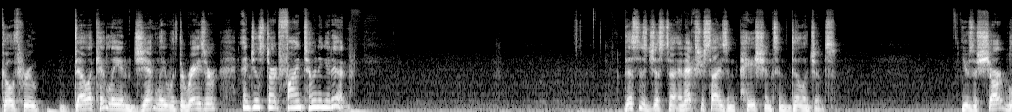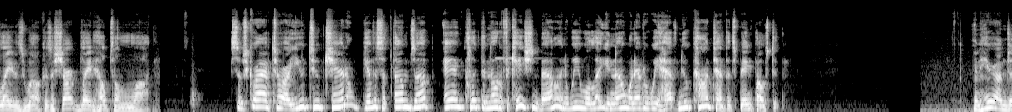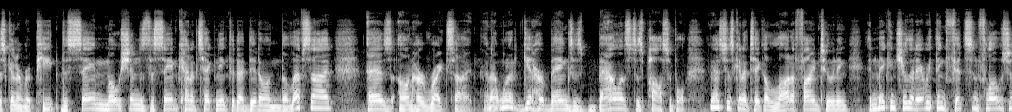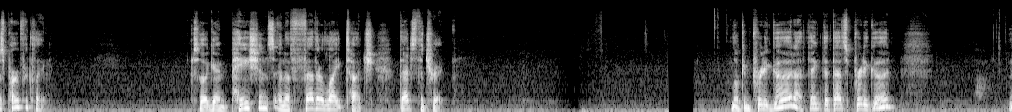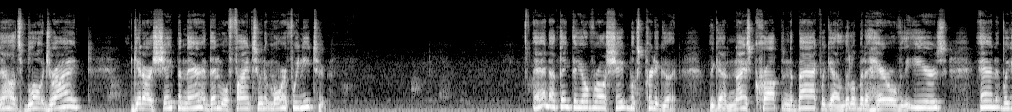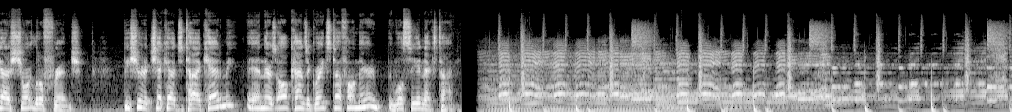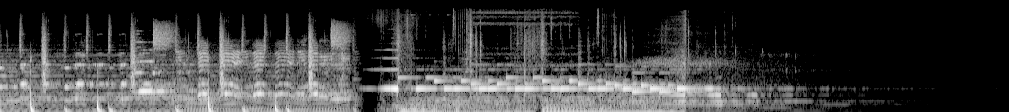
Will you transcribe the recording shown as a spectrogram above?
go through delicately and gently with the razor and just start fine tuning it in. This is just a, an exercise in patience and diligence. Use a sharp blade as well because a sharp blade helps a lot. Subscribe to our YouTube channel, give us a thumbs up, and click the notification bell, and we will let you know whenever we have new content that's being posted. And here I'm just going to repeat the same motions, the same kind of technique that I did on the left side as on her right side. And I want to get her bangs as balanced as possible. And that's just going to take a lot of fine tuning and making sure that everything fits and flows just perfectly. So again, patience and a feather light touch. That's the trick. Looking pretty good. I think that that's pretty good. Now let's blow it dry, get our shape in there, and then we'll fine tune it more if we need to. And I think the overall shape looks pretty good. We got a nice crop in the back, we got a little bit of hair over the ears, and we got a short little fringe. Be sure to check out Jatai Academy, and there's all kinds of great stuff on there. We'll see you next time.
